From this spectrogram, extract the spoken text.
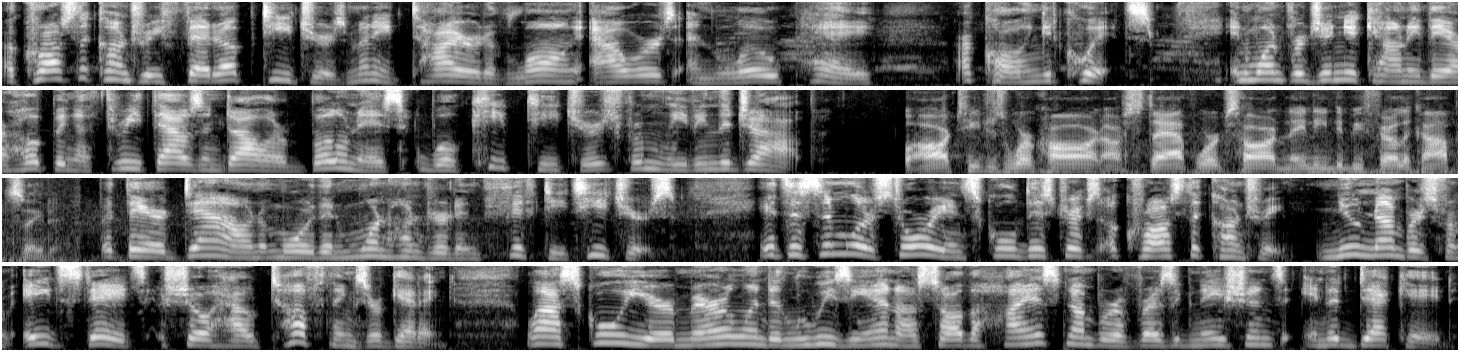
Across the country, fed up teachers, many tired of long hours and low pay, are calling it quits. In one Virginia county, they are hoping a $3,000 bonus will keep teachers from leaving the job. Our teachers work hard, our staff works hard, and they need to be fairly compensated. But they are down more than 150 teachers. It's a similar story in school districts across the country. New numbers from eight states show how tough things are getting. Last school year, Maryland and Louisiana saw the highest number of resignations in a decade.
